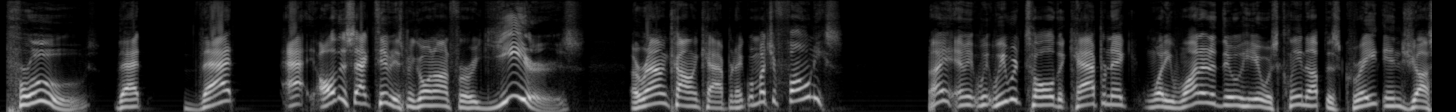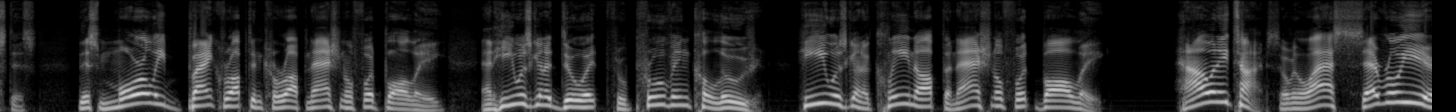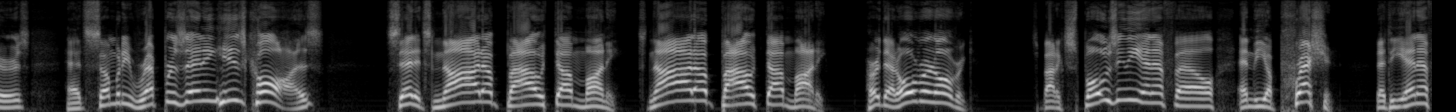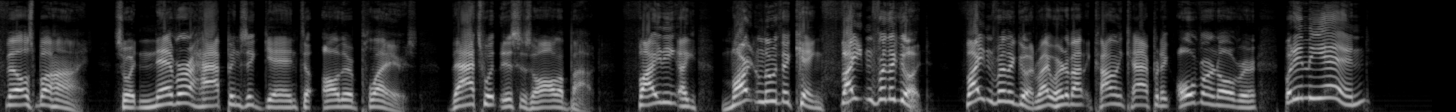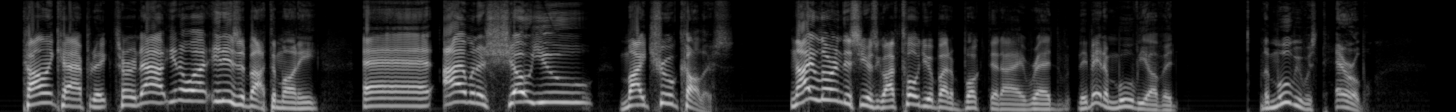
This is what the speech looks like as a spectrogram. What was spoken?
proves that that all this activity has been going on for years around Colin Kaepernick were a bunch of phonies. Right? I mean, we, we were told that Kaepernick, what he wanted to do here was clean up this great injustice, this morally bankrupt and corrupt National Football League, and he was going to do it through proving collusion. He was going to clean up the National Football League. How many times over the last several years had somebody representing his cause said it's not about the money? It's not about the money. Heard that over and over again. It's about exposing the NFL and the oppression that the NFL's behind so it never happens again to other players. That's what this is all about fighting uh, Martin Luther King, fighting for the good, fighting for the good, right? We heard about Colin Kaepernick over and over, but in the end, Colin Kaepernick turned out, you know what? It is about the money, and I'm going to show you my true colors. Now, I learned this years ago. I've told you about a book that I read. They made a movie of it. The movie was terrible.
